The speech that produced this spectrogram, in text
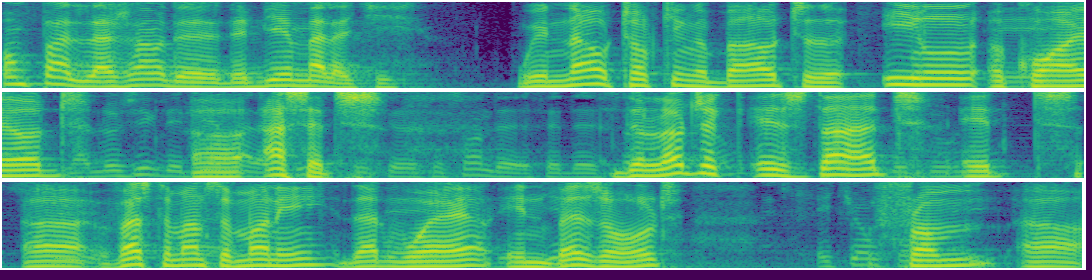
on parle l'argent de, de biens mal acquis. We're now talking about uh, ill acquired uh, assets. The logic is that it's uh, vast amounts of money that were embezzled from uh,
